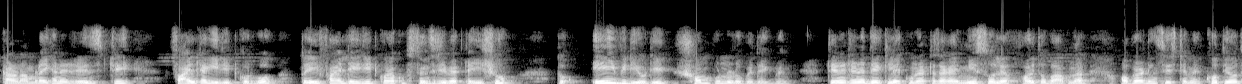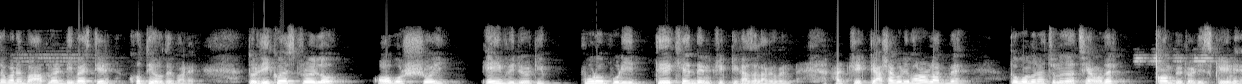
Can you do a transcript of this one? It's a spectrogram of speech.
কারণ আমরা এখানে রেজিস্ট্রি ফাইলটাকে এডিট করব। তো এই ফাইলটা এডিট করা খুব সেন্সিটিভ একটা ইস্যু তো এই ভিডিওটি সম্পূর্ণরূপে দেখবেন। টেনে টেনে দেখলে কোনো একটা জায়গায় মিস হলে হয়তো বা আপনার অপারেটিং সিস্টেমে ক্ষতি হতে পারে বা আপনার ডিভাইসটির ক্ষতি হতে পারে। তো রিকোয়েস্ট রইল, অবশ্যই এই ভিডিওটি পুরোপুরি দেখে দেন ট্রিকটি কাজে লাগাবেন। আর ট্রিকটি আশা করি ভালো লাগবে। তো বন্ধুরা, চলে যাচ্ছি আমাদের কম্পিউটার স্ক্রিনে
